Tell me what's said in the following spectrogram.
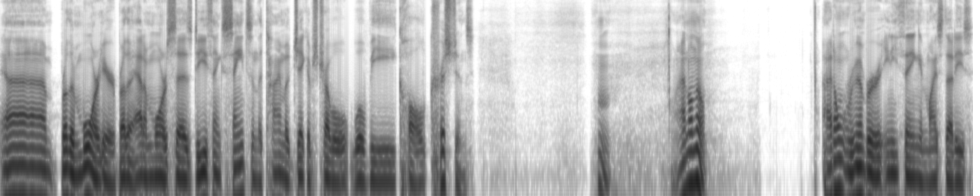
um, brother Moore here, brother Adam Moore says, "Do you think saints in the time of Jacob's trouble will be called Christians?" Hmm, I don't know. I don't remember anything in my studies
